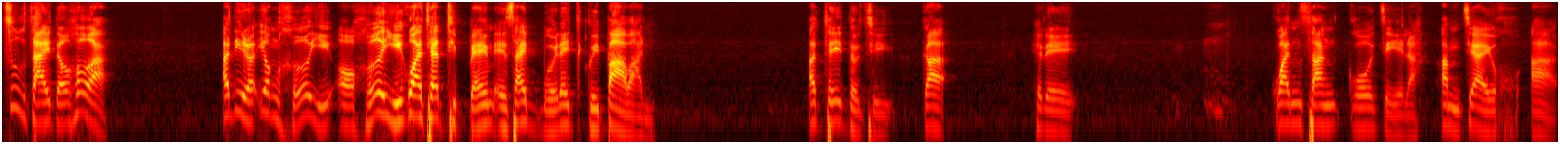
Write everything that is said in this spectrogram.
住宅都好啊。啊，你若用合宜哦，合宜我才一平会使卖咧几百万。啊，这就是甲迄个官商勾结啦，啊，毋才啊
